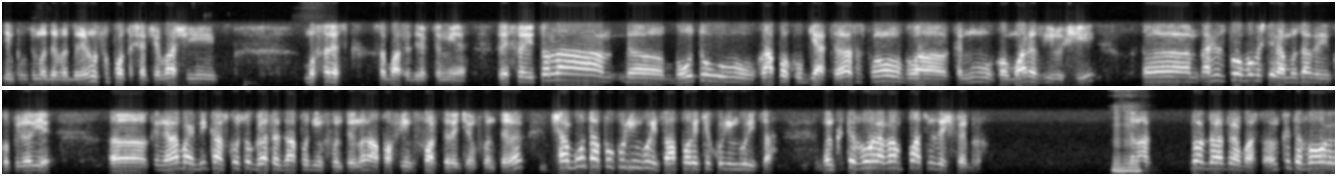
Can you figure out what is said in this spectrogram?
din punctul meu de vedere. Eu nu suport așa ceva și mă feresc să bată direct în mine. Referitor la uh, băutul cu apă cu gheață, să spun uh, că nu că omoară virusii, uh, aș să spun o povestire amuzantă din copilărie. Uh, când eram mai mic, am scos o glasă de apă din fântână, apa fiind foarte rece în fântână, și am băut apă cu lingurița, apă rece cu lingurița. În câteva ore aveam 40 febră. Mhm. De la, doar de la treaba asta. În câteva ore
